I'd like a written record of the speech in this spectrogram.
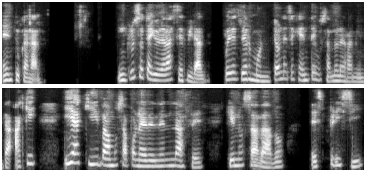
en tu canal. Incluso te ayudará a ser viral. Puedes ver montones de gente usando la herramienta aquí. Y aquí vamos a poner el enlace que nos ha dado Spreezy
